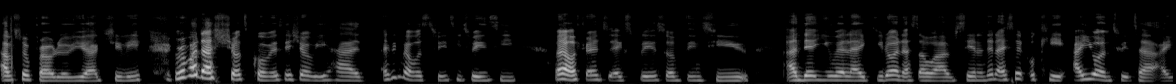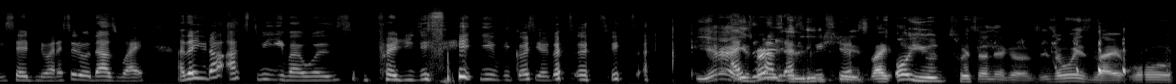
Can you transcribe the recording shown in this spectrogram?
I'm so proud of you, actually. Remember that short conversation we had? I think that was 2020 when I was trying to explain something to you, and then you were like, "You don't understand what I'm saying." And then I said, "Okay, are you on Twitter?" And you said no, and I said, "Oh, that's why." And then you now asked me if I was prejudicing you because you're not on Twitter. Yeah, I it's very elitist. Like all you Twitter niggas, it's always like, oh,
